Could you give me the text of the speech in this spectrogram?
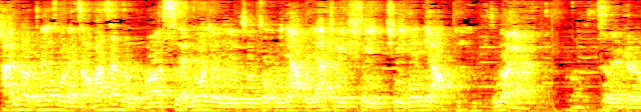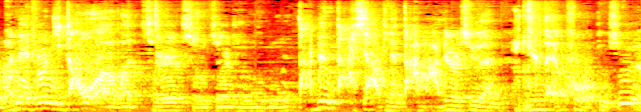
看完之后直接做那早班三四五，四点多就就就就回家，回家睡睡睡一天觉，就那样，特别值。我那时候你找我，我确实挺觉得挺牛逼的。大真大夏天，大马丁靴，牛仔裤，必须的，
